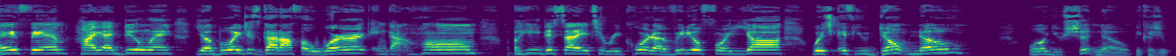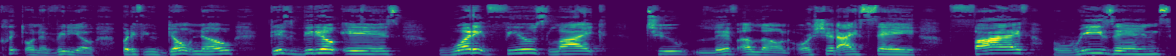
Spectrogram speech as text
Hey fam, how ya doing? Your boy just got off of work and got home, but he decided to record a video for y'all, which if you don't know, well, you should know because you clicked on the video. But if you don't know, this video is what it feels like to live alone, or should I say five reasons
